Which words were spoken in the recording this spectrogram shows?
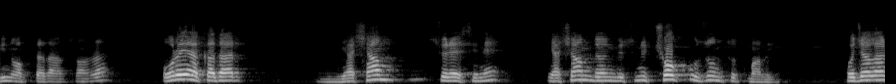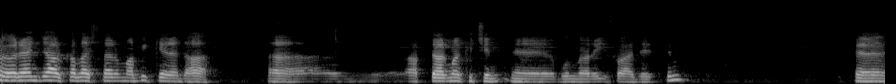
bir noktadan sonra oraya kadar yaşam süresini, yaşam döngüsünü çok uzun tutmalıyız. Hocalar, öğrenci arkadaşlarıma bir kere daha e, aktarmak için e, bunları ifade ettim. E,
